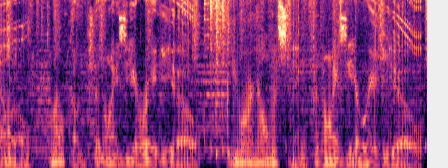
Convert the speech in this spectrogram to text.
Hello, welcome to Noisia Radio. You are now listening to Noisia Radio.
